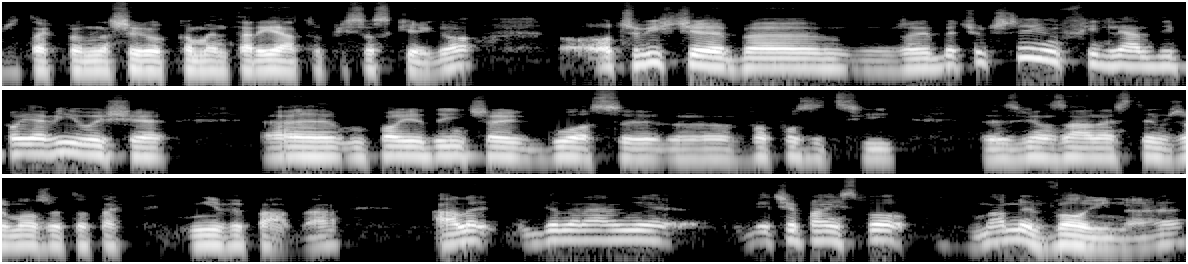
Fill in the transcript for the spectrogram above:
że tak powiem, naszego komentariatu pisowskiego. Oczywiście, żeby być uczciwym, w Finlandii pojawiły się pojedyncze głosy e, w opozycji e, związane z tym, że może to tak nie wypada, ale generalnie, wiecie Państwo, mamy wojnę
